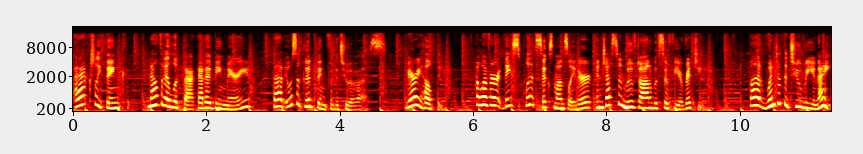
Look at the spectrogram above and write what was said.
I actually think, now that I look back at it being married, that it was a good thing for the two of us. Very healthy. However, they split six months later and Justin moved on with Sofia Richie. But when did the two reunite?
